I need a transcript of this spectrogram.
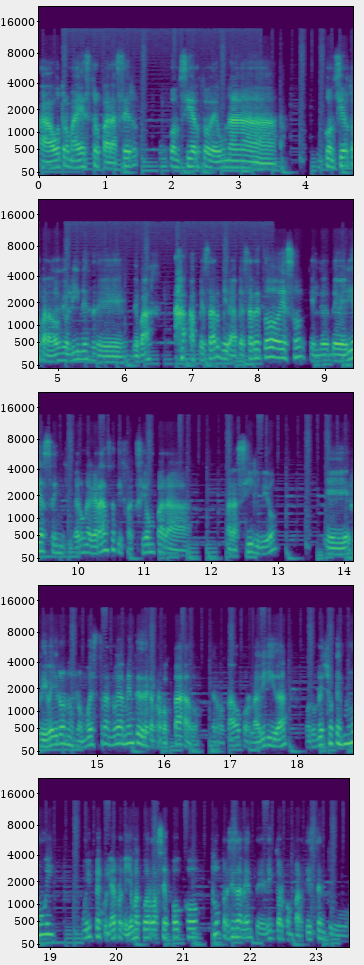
a otro maestro para hacer un concierto de una un concierto para dos violines de, de Bach, a, pesar, mira, a pesar de todo eso, que debería significar una gran satisfacción para, para Silvio, eh, Ribeiro nos lo muestra nuevamente derrotado, derrotado por la vida, por un hecho que es muy, muy peculiar, porque yo me acuerdo hace poco, tú precisamente, Víctor, compartiste en, tu,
